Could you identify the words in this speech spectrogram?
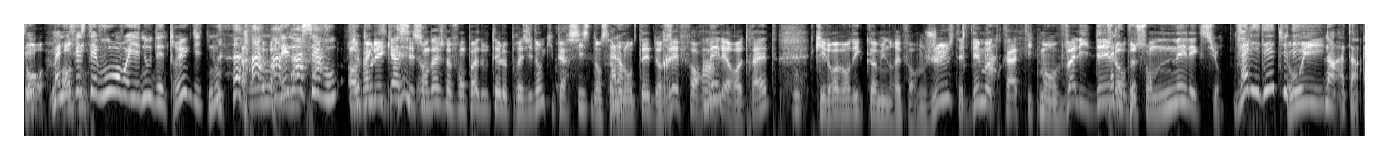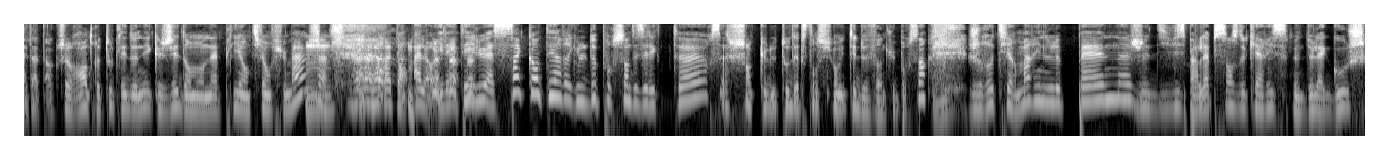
Bon, en Manifestez-vous, envoyez-nous des trucs, dites-nous. Dénoncez-vous. En pas tous les cas, ces sondages ne font pas douter le président qui persiste dans sa Alors. volonté de réformer Ah. les retraites, qu'il revendique comme une réforme juste et démocratiquement validée lors Validée. de son élection. Validé, tu dis Oui. Non, attends, attends, attends, que je rentre toutes les données que j'ai dans mon appli anti-enfumage. Mm. Alors, attends. Alors, il a été élu à 51,2% des électeurs, sachant que le taux d'abstention était de 28%. Mm. Je retire Marine Le Pen, je divise par l'absence de charisme de la gauche,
